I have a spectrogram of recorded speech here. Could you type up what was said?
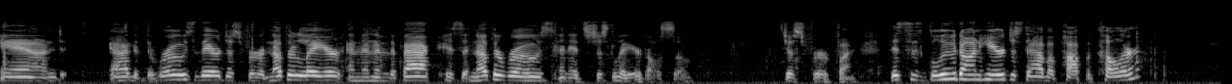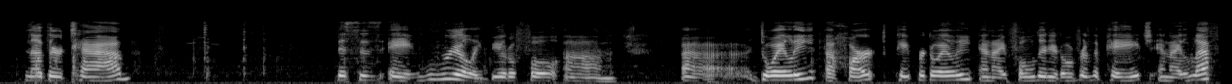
and added the rose there just for another layer and then in the back is another rose and it's just layered also just for fun. This is glued on here just to have a pop of color. Another tab. This is a really beautiful um, uh, doily, a heart paper doily, and I folded it over the page and I left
